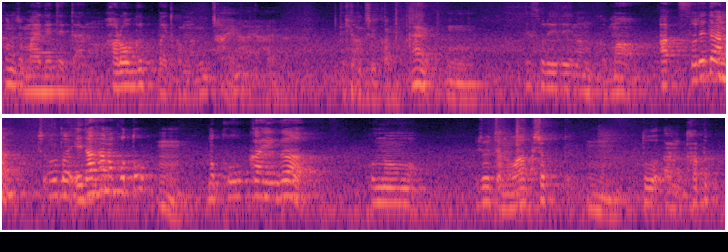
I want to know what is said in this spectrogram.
彼女前出てたあの「ハローグッバイ」とかも見はいはいはいはい。うん。でそれでなんかまああそれであのちょうど枝葉のことうん。の公開がこのジョーちゃんのワークショップとあの被って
